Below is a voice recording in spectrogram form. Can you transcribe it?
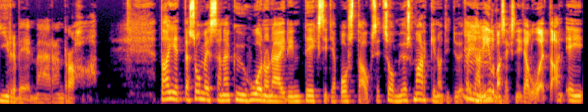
hirveän määrän rahaa. Tai että somessa näkyy huononäidin tekstit ja postaukset, se on myös markkinointityötä, mm. ihan ilmaiseksi niitä luetaan. Ei,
